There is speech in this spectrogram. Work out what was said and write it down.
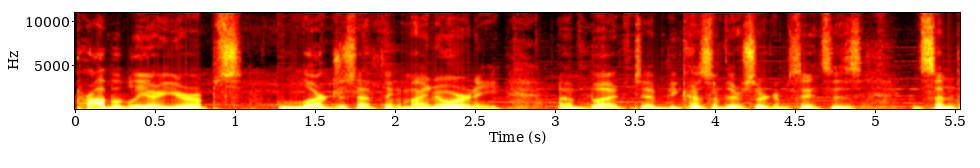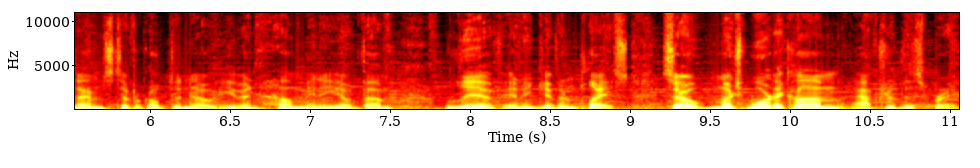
probably are Europe's largest ethnic minority, uh, but uh, because of their circumstances, it's sometimes difficult to know even how many of them live in a given place. So, much more to come after this break.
